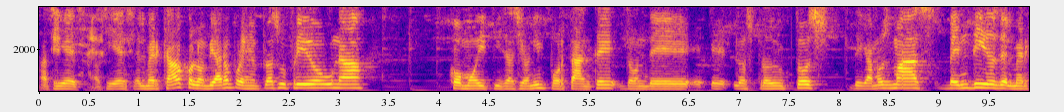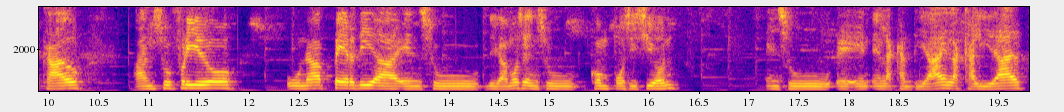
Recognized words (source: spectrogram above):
así es, así es. El mercado colombiano, por ejemplo, ha sufrido una comoditización importante donde eh, los productos, digamos, más vendidos del mercado han sufrido una pérdida en su, digamos, en su composición, en, su, eh, en, la cantidad, en la calidad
